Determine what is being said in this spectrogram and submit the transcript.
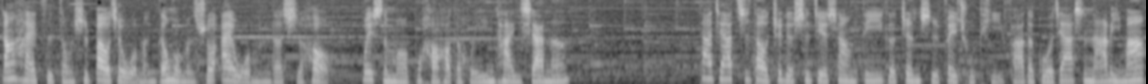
当孩子总是抱着我们跟我们说爱我们的时候，为什么不好好的回应他一下呢？大家知道这个世界上第一个正式废除体罚的国家是哪里吗？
